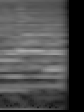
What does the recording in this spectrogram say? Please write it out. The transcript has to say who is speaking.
Speaker 1: Bye.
